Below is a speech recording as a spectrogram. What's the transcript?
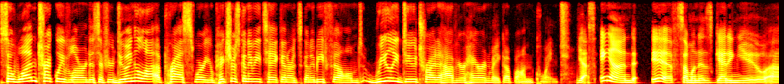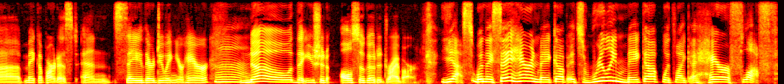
So, one trick we've learned is if you're doing a lot of press where your picture's going to be taken or it's going to be filmed, really do try to have your hair and makeup on point. Yes. And if someone is getting you a makeup artist and say they're doing your hair, hmm. know that you should also go to Drybar. Yes. When they say hair and makeup, it's really makeup with like a hair fluff.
